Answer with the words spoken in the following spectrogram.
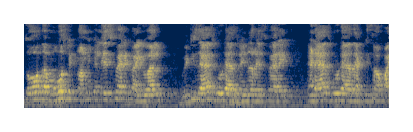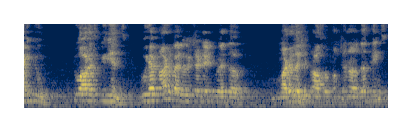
So the most economical aspheric IOL which is as good as Rayner aspheric and as good as Actisa 5Q to our experience. We have not evaluated it with the modulation transfer function or other things,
